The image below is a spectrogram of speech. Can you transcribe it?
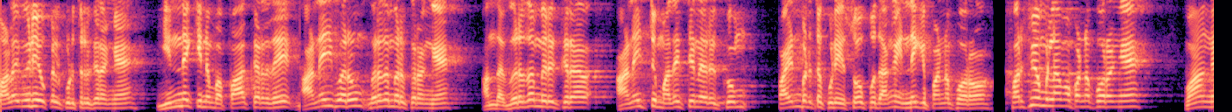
பல வீடியோக்கள் கொடுத்துருக்குறோங்க. இன்னைக்கு நம்ம பார்க்கறது அனைவரும் விரதம் இருக்கிறோங்க. அந்த விரதம் இருக்கிற அனைத்து மதத்தினருக்கும் பயன்படுத்தக்கூடிய சோப்பு தாங்க இன்னைக்கு பண்ண போறோம். பர்ஃப்யூம் இல்லாம பண்ண போறோங்க. வாங்க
